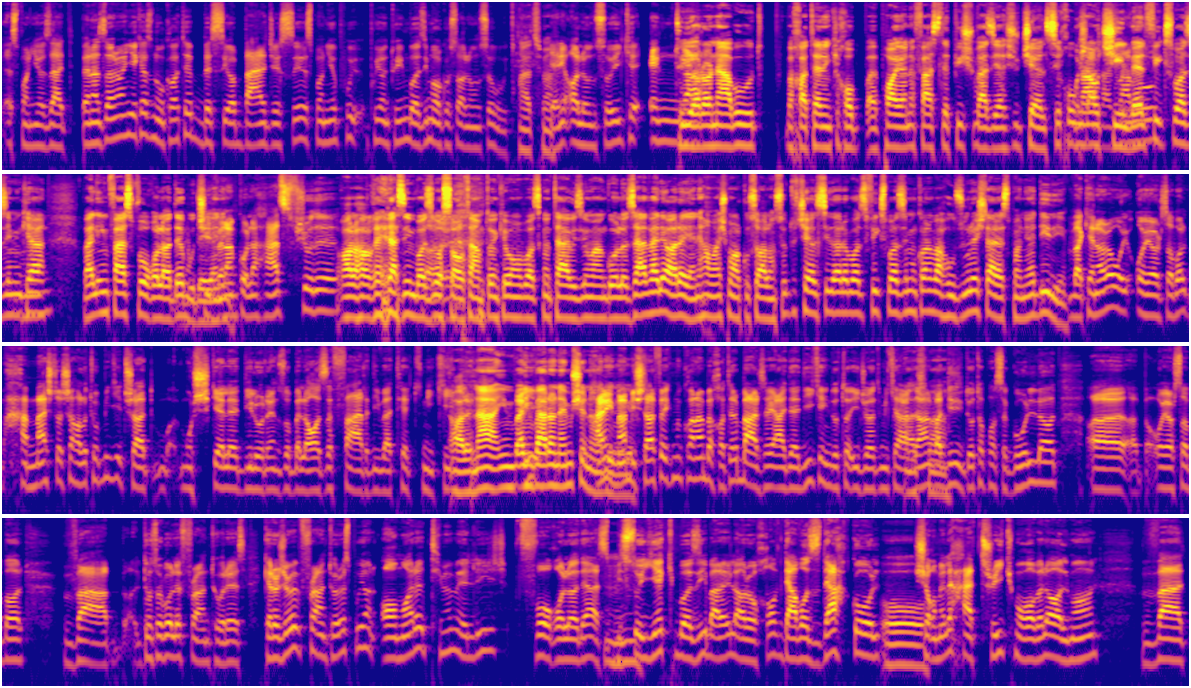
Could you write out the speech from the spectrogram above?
اسپانیا زد به نظر من یک از نکات بسیار برجسته اسپانیا پویان تو این بازی مارکوس آلونسو بود حتما. یعنی آلونسویی که انقدر... تو یارو نبود به خاطر اینکه خب پایان فصل پیش وضعیتش چلسی خوب نه و چیلول فیکس بازی می‌کرد. ولی این فصل فوق العاده بوده. چیلول یعنی هم کلا حذف شده. آره غیر از این بازی آره. با ساوثهمپتون که ما بازیکن تعویضی من گل زد. ولی آره یعنی همش مارکوس آلونسو تو چلسی داره باز فیکس بازی می‌کنه و حضورش در اسپانیا دیدیم. و کنار اویارزابال همش داشته حالا تو میگید شاید مشکل دی لورنزو به لحاظ فردی و تکنیکی. آره نه این این برا نمیشه نه همین من بیشتر فکر می‌کنم به خاطر برتری عددی که این دوتا ایجاد می‌کردن. و دیدی دوتا پاس گل داد اویارزابال و دو تا گل فران تورس که راجع به فران تورس پویان آمار تیم ملیش فوق العاده است 21 بازی برای لاروخا و 12 گل شامل هتریک مقابل آلمان. و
